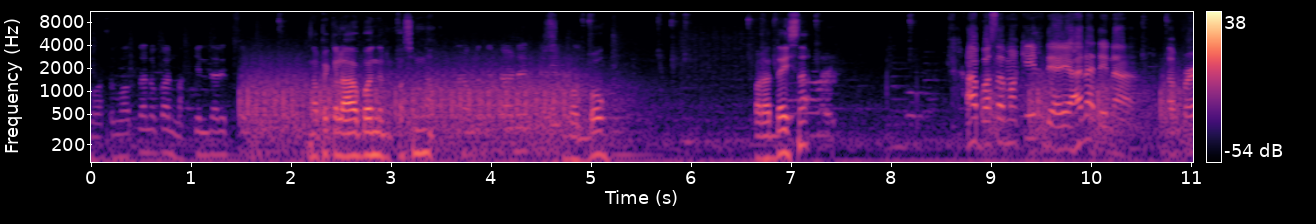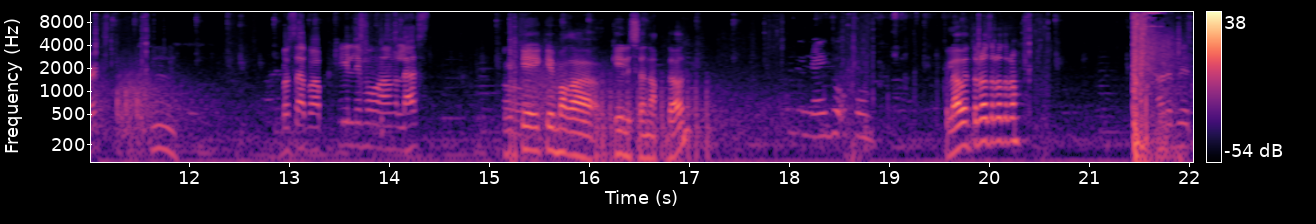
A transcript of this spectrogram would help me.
Mga kan makill na sa. Napikalaban na kasam na. Taraman na karnet. Sa babaw. Paradise na. Ah, basta makill di. Ay, ana din na. Tupper. Hmm. Basta makill mo ang last. Iki, iki maka-kill sa knockdown. Nego ko. Kalaban, tro, tro, tro. Arpit.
